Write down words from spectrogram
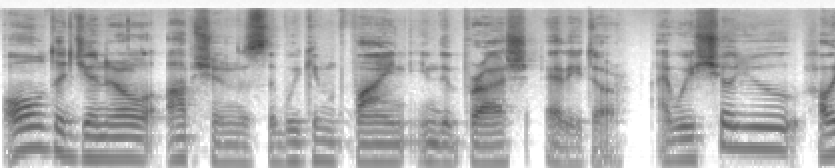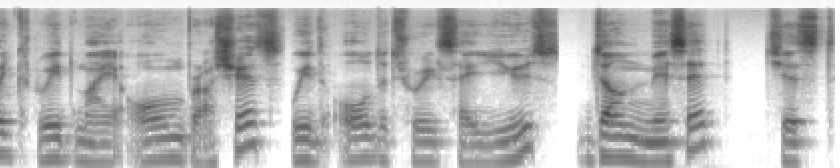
all the general options that we can find in the brush editor. I will show you how I create my own brushes with all the tricks I use. Don't miss it just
